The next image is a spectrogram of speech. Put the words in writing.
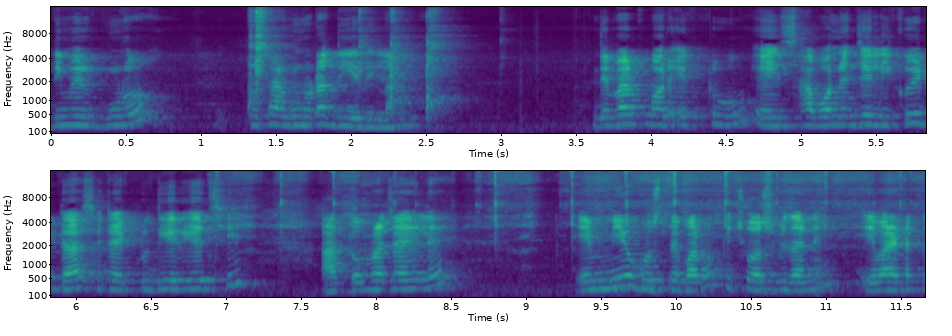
ডিমের গুঁড়ো, খোসার গুঁড়োটা দিয়ে দিলাম। দেবার পর একটু এই সাবনের যে লিকুইডটা, সেটা একটু দিয়ে দিয়েছি। আর তোমরা চাইলে এমনিও ঘষতে পারো, কিছু অসুবিধা নেই। এবার এটাকে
